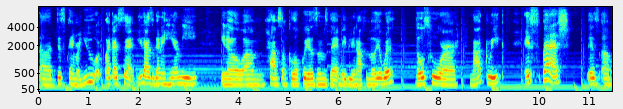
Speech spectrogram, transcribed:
uh, disclaimer. You, like I said, you guys are gonna hear me, you know, um, have some colloquialisms that maybe you're not familiar with. Those who are not Greek, a spesh is a,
